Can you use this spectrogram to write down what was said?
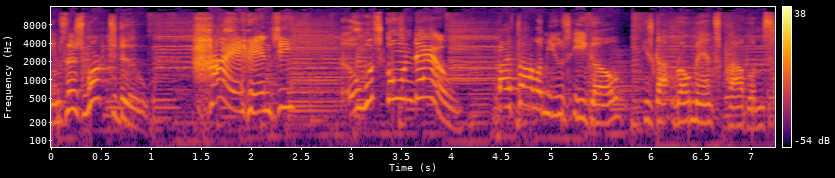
Games. There's work to do. Hi, Angie. What's going down? Bartholomew's ego. He's got romance problems.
